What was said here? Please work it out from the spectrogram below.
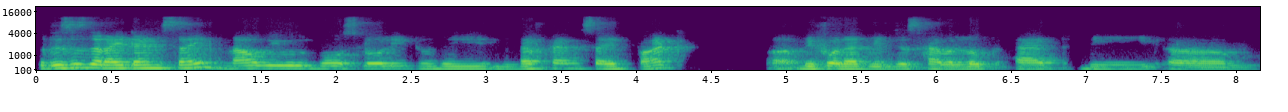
So this is the right hand side. Now we will go slowly to the left hand side part. Uh, before that, we'll just have a look at the um,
